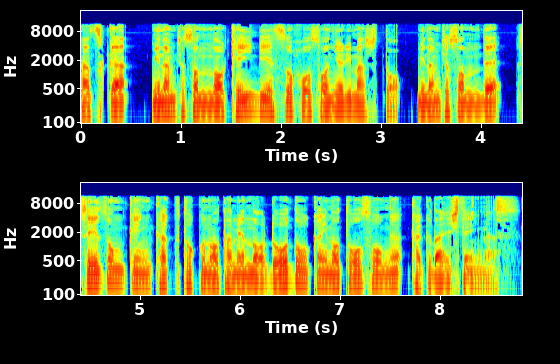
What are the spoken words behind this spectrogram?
20日、南朝村の KBS 放送によりますと、南朝村で生存権獲得のための労働会の闘争が拡大しています。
